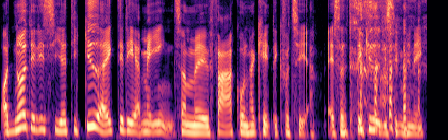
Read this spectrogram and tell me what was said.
Og noget af det, de siger, de gider ikke det der med en, som øh, far kun har kendt et kvarter. Altså, det gider de simpelthen ikke.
